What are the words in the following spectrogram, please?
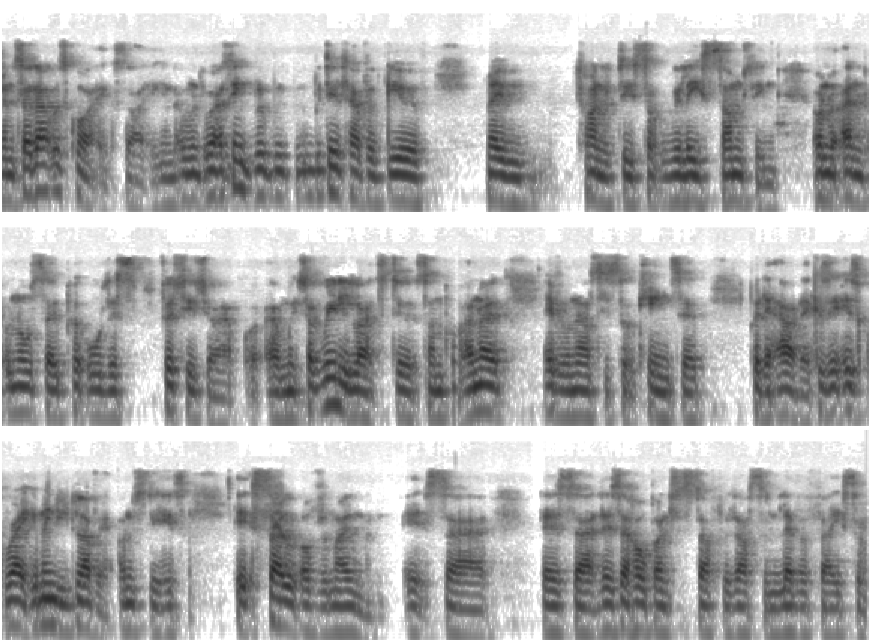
and so that was quite exciting. And I think we, we did have a view of maybe trying to do something, release something, and, and and also put all this footage out, um, which I'd really like to do at some point. I know everyone else is sort of keen to put it out there because it is great. I mean, you'd love it. Honestly, it's it's so of the moment. It's uh, there's uh, there's a whole bunch of stuff with us and Leatherface uh,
